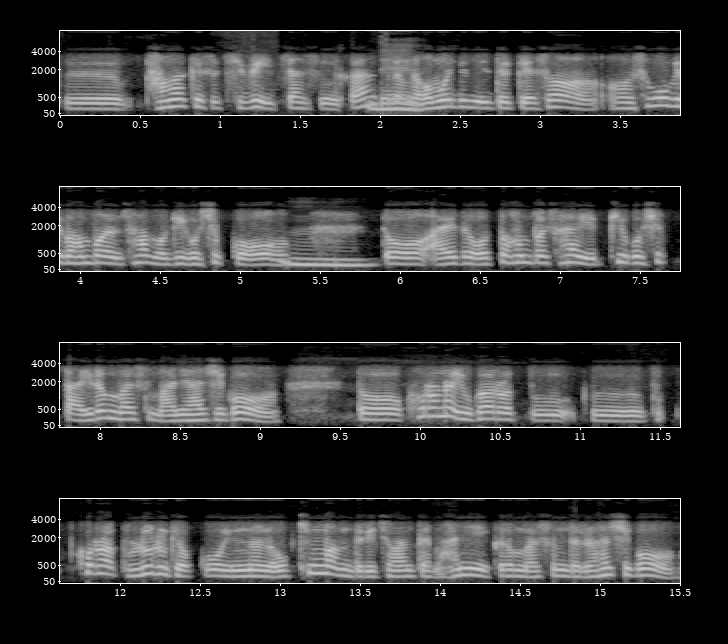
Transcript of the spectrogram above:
그 방학해서 집에 있지 않습니까? 네. 그러면 어머니들께서 어, 소고기도 한번 사 먹이고 싶고 음. 또 아이들 옷도 한번 사 입히고 싶다 이런 말씀 많이 하시고 또 코로나 육아로 또 그 코로나 블루를 겪고 있는 오킹맘들이 저한테 많이 그런 말씀들을 하시고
